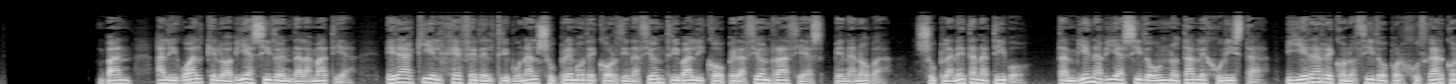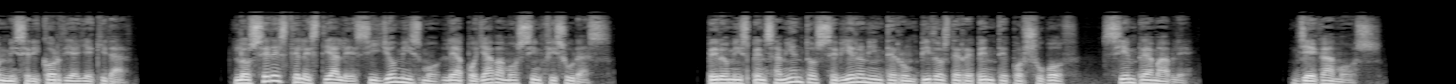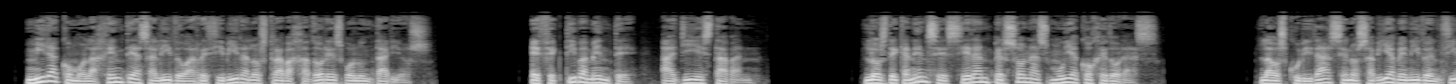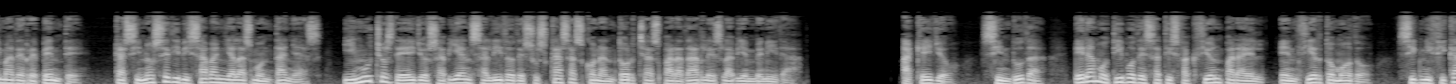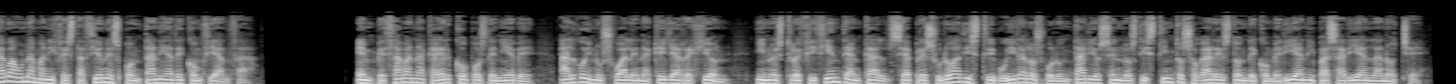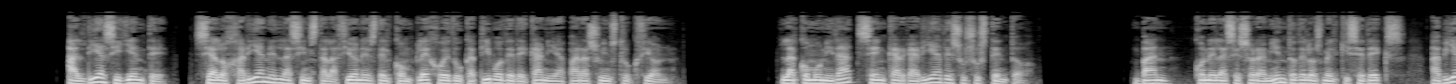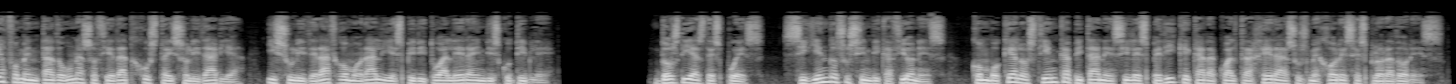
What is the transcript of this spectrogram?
Van, al igual que lo había sido en Dalamatia, era aquí el jefe del Tribunal Supremo de Coordinación Tribal y Cooperación Racias, en Anova, su planeta nativo, también había sido un notable jurista, y era reconocido por juzgar con misericordia y equidad. Los seres celestiales y yo mismo le apoyábamos sin fisuras. Pero mis pensamientos se vieron interrumpidos de repente por su voz, siempre amable. Llegamos. Mira cómo la gente ha salido a recibir a los trabajadores voluntarios. Efectivamente, allí estaban. Los decanenses eran personas muy acogedoras. La oscuridad se nos había venido encima de repente, casi no se divisaban ya las montañas, y muchos de ellos habían salido de sus casas con antorchas para darles la bienvenida. Aquello, sin duda, era motivo de satisfacción para él, en cierto modo, significaba una manifestación espontánea de confianza. Empezaban a caer copos de nieve, algo inusual en aquella región, y nuestro eficiente Ancal se apresuró a distribuir a los voluntarios en los distintos hogares donde comerían y pasarían la noche. Al día siguiente, se alojarían en las instalaciones del complejo educativo de Decania para su instrucción. La comunidad se encargaría de su sustento. Van, con el asesoramiento de los Melquisedecs, había fomentado una sociedad justa y solidaria, y su liderazgo moral y espiritual era indiscutible. Dos días después, siguiendo sus indicaciones, convoqué a los cien capitanes y les pedí que cada cual trajera a sus mejores exploradores.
